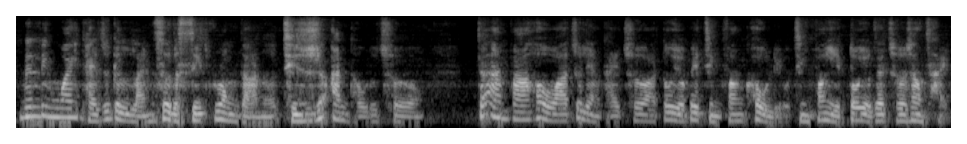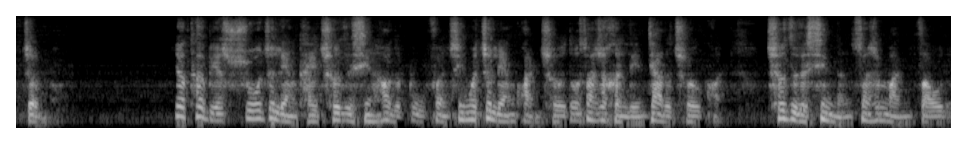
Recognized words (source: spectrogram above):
那另外一台这个蓝色的 Citroen 呢，其实是案头的车哦。在案发后啊，这两台车啊都有被警方扣留，警方也都有在车上采证。要特别说这两台车子型号的部分，是因为这两款车都算是很廉价的车款，车子的性能算是蛮糟的，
